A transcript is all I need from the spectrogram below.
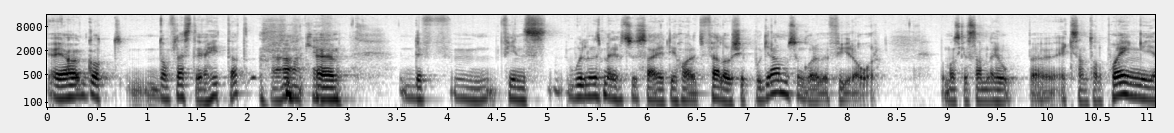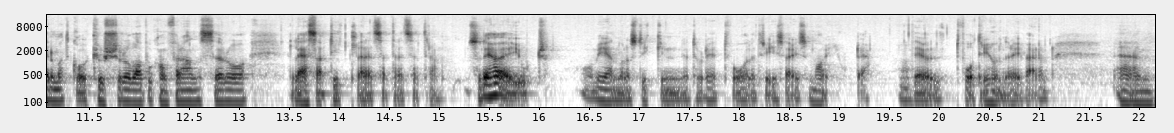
jag har gått de flesta jag hittat. Aha, okay. um, det finns, Wilderness Medical Society har ett fellowship-program som går över fyra år. Då man ska samla ihop eh, x antal poäng genom att gå kurser och vara på konferenser och läsa artiklar etc. etc. Så det har jag gjort. Och vi är några stycken, jag tror det är två eller tre i Sverige som har gjort det. Mm. Det är väl 200-300 i världen. Um,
